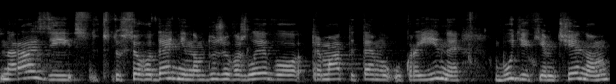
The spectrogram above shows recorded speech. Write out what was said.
наразі в сьогоденні нам дуже важливо тримати тему України будь-яким чином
